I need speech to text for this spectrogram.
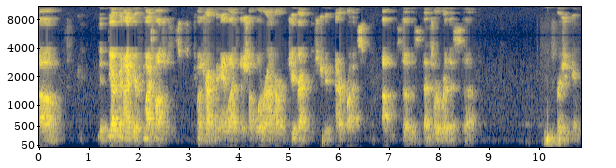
Um, the, the argument I hear from my sponsors is too much traffic to analyze and to shuffle around our geographic distributed enterprise. Um, so this, that's sort of where this uh, inspiration came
